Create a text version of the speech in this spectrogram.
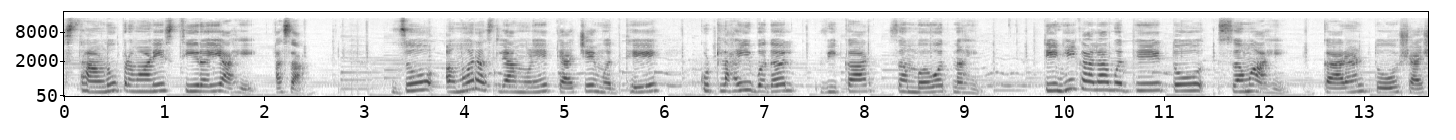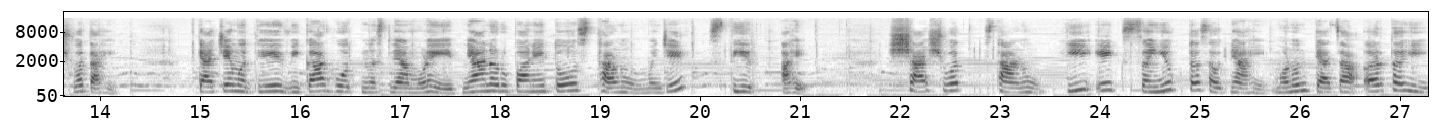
स्थाणूप्रमाणे स्थिरही आहे असा. जो अमर असल्यामुळे त्याचे मध्ये कुठलाही बदल विकार संभवत नाही. तिन्ही कालामध्ये तो सम आहे कारण तो शाश्वत आहे. त्याचे मध्ये विकार होत नसल्यामुळे ज्ञानरूपाने तो स्थाणू म्हणजे स्थिर आहे. शाश्वत स्थाणू ही एक संयुक्त संज्ञा आहे म्हणून त्याचा अर्थही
